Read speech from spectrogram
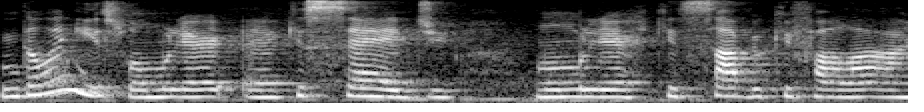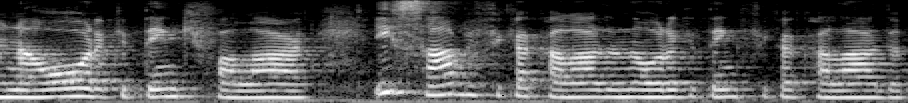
Então é isso, uma mulher é, que cede, uma mulher que sabe o que falar na hora que tem que falar e sabe ficar calada na hora que tem que ficar calada.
